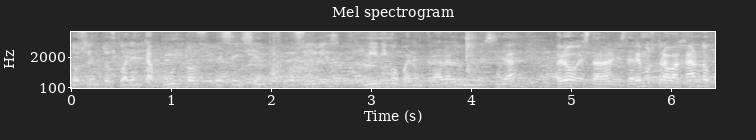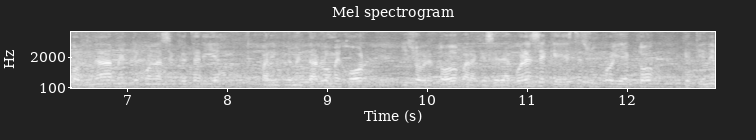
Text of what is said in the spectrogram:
240 puntos de 600 posibles, mínimo para entrar a la universidad, pero estaremos trabajando coordinadamente con la Secretaría para implementarlo mejor y sobre todo para que se dé. Acuérdense que este es un proyecto que tiene,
